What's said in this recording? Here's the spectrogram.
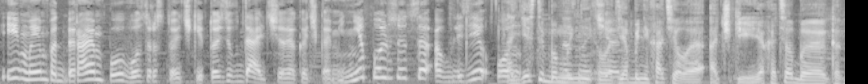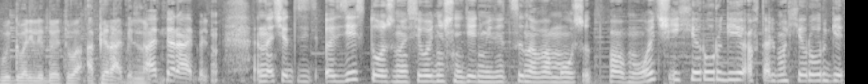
и мы им подбираем по возрасту очки. То есть вдаль человек очками не пользуется, а вблизи он А если бы мы не, назначает. вот я бы не хотел э, очки, я хотел бы, как вы говорили до этого, операбельно. Операбельно. Значит, здесь тоже на сегодняшний день медицина вам может помочь, и хирурги, офтальмохирурги.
